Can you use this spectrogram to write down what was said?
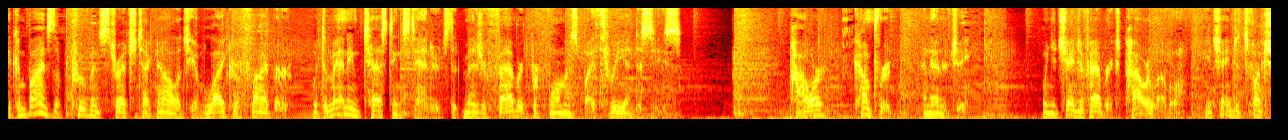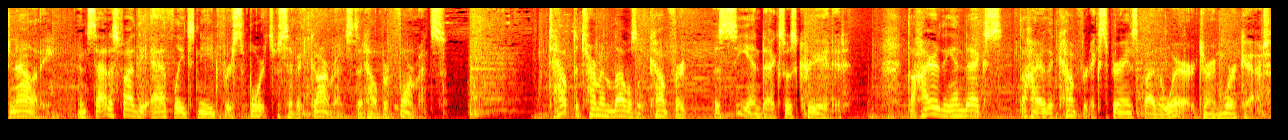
It combines the proven stretch technology of Lycra fiber with demanding testing standards that measure fabric performance by three indices power, comfort, and energy. When you change a fabric's power level, you change its functionality and satisfy the athlete's need for sport specific garments that help performance. To help determine levels of comfort, the C index was created. The higher the index, the higher the comfort experienced by the wearer during workout.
